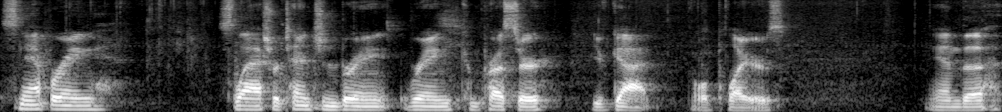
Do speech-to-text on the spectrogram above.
snap ring slash retention ring, ring compressor you've got, or pliers. And the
